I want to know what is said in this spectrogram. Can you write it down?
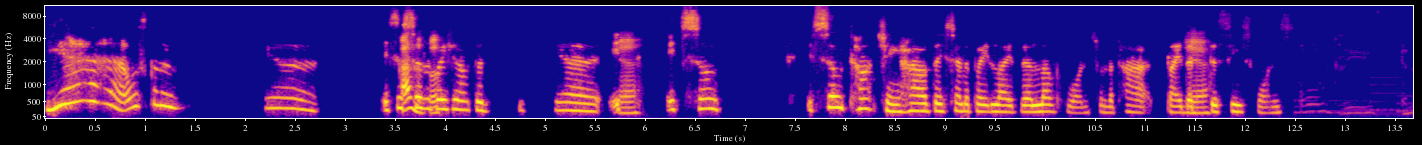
yeah. I was gonna. Yeah, it's a Kind of a- celebration of the. Yeah, it, Yeah. it's so. It's so touching how they celebrate like their loved ones from the past, like the Yeah. deceased ones. All grieve in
